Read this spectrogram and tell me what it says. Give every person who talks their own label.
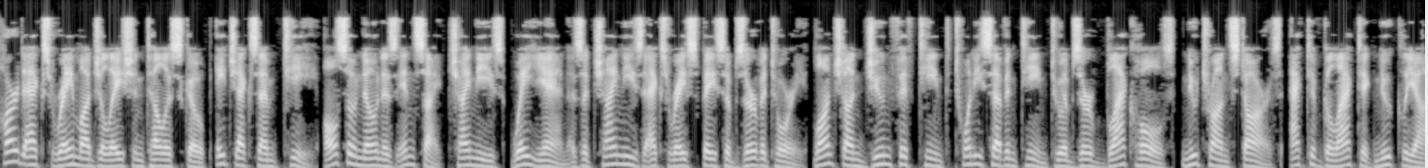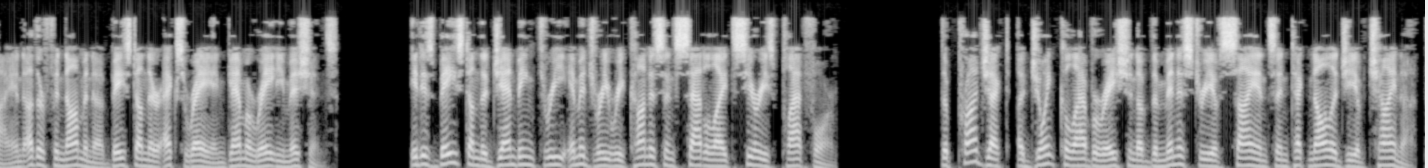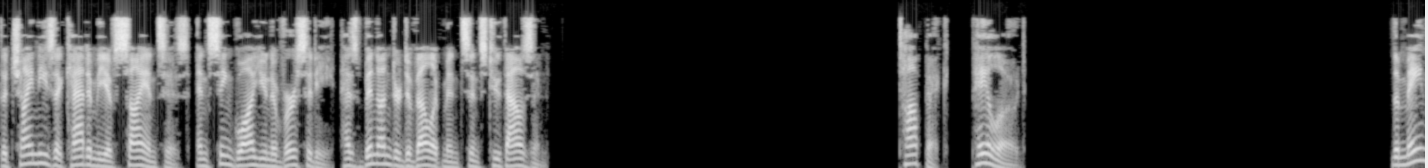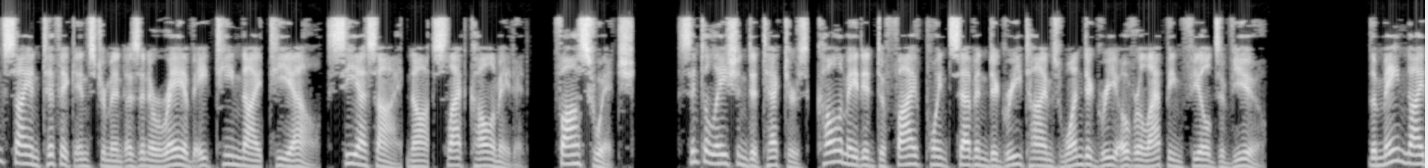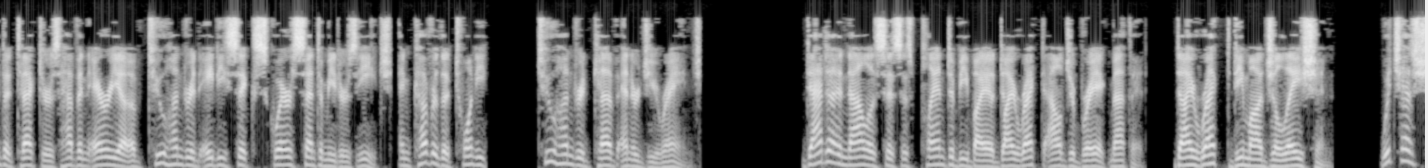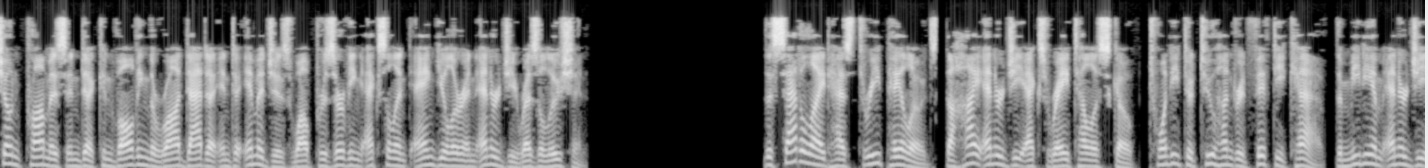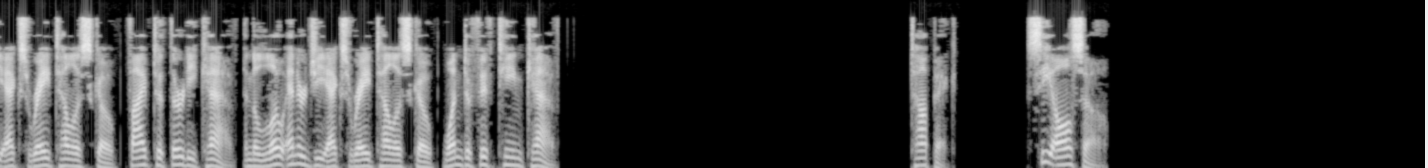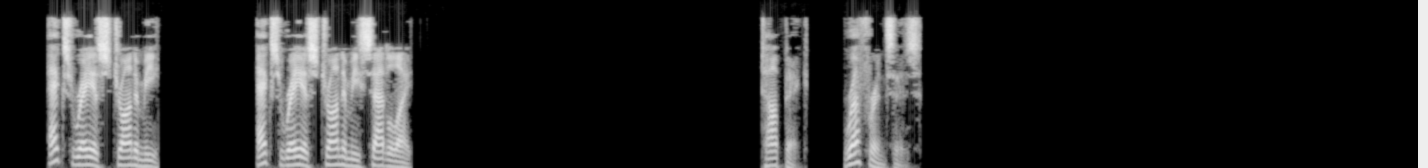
Speaker 1: Hard X-ray Modulation Telescope HXMT, also known as InSight Chinese, Wei Yan is a Chinese X-ray space observatory, launched on June 15, 2017 to observe black holes, neutron stars, active galactic nuclei and other phenomena based on their X-ray and gamma-ray emissions. It is based on the Jianbing 3 Imagery Reconnaissance Satellite Series platform. The project, a joint collaboration of the Ministry of Science and Technology of China, the Chinese Academy of Sciences, and Tsinghua University, has been under development since 2000. Payload The main scientific instrument is an array of 18 Ni TL, CSI slat collimated phoswich Scintillation detectors, collimated to 5.7 degree x 1 degree overlapping fields of view. The main Ni detectors have an area of 286 square centimeters each, and cover the 20 200 keV energy range. Data analysis is planned to be by a direct algebraic method, direct demodulation, which has shown promise in deconvolving the raw data into images while preserving excellent angular and energy resolution. The satellite has three payloads, the High-Energy X-ray Telescope 20 to 250 keV, the Medium-Energy X-ray Telescope 5 to 30 keV, and the Low-Energy X-ray Telescope 1 to 15 keV. See also. X-ray astronomy. X-ray astronomy satellite References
